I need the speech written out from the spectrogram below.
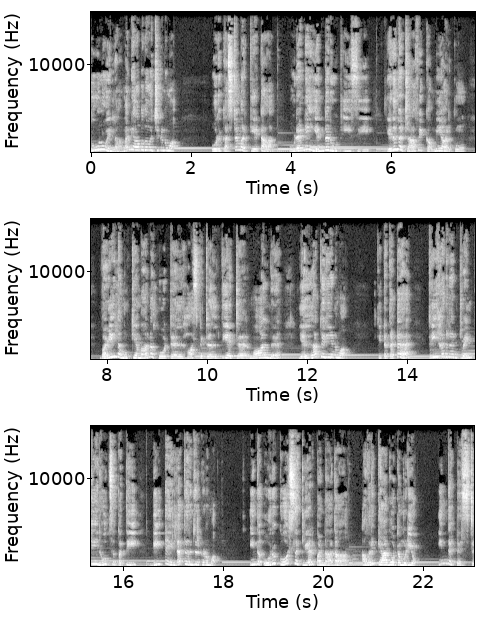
டூலும் இல்லாமல் ஞாபகம் வச்சுக்கணுமா? ஒரு கஸ்டமர் கேட்டால் உடனே எந்த ரூட் ஈஸி எதில் டிராஃபிக் கம்மியாக இருக்கும் வழியில் முக்கியமான ஹோட்டல் ஹாஸ்பிட்டல் தியேட்டர் மால்னு எல்லாம் தெரியணுமா? கிட்டத்தட்ட த்ரீ ஹண்ட்ரட் அண்ட் டுவெண்ட்டி ரூட்ஸை பற்றி டீட்டெயில்டாக தெரிஞ்சிருக்கணுமா? இந்த ஒரு கோர்ஸை கிளியர் பண்ணாதான் அவர் கேப் ஓட்ட முடியும். இந்த டெஸ்ட்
